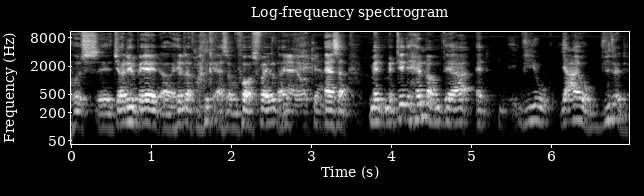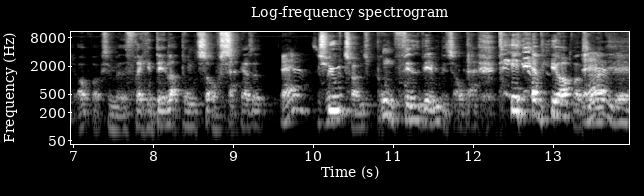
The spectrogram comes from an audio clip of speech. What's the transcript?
hos øh, Johnny Barrett og Helda Frank, altså vores forældre. Ikke? Ja, okay. altså, men, men det, det handler om, det er, at vi jo, jeg er jo vidderligt opvokset med frikadeller og brun sovs. Ja. Altså, ja, 20 tons brun fed vemmelig sovs. Ja. Det er vi opvokset ja, med. Det...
